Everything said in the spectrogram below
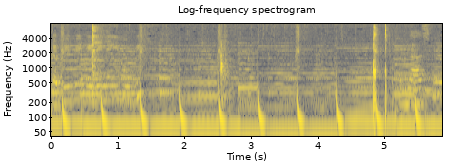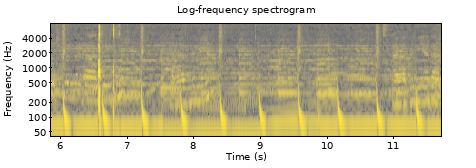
कभी भी गीली नहीं होगी। लास्ट में मैं डाल हरा धनिया। हरा धनिया डाल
